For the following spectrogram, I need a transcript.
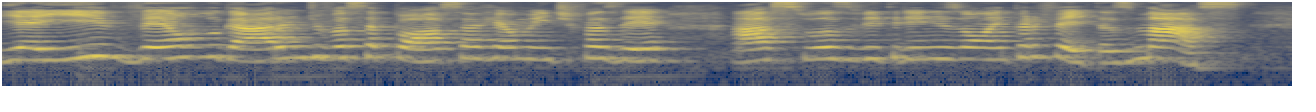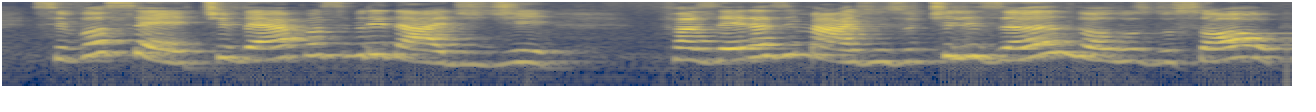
e aí ver um lugar onde você possa realmente fazer as suas vitrines online perfeitas. Mas se você tiver a possibilidade de fazer as imagens utilizando a luz do sol,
